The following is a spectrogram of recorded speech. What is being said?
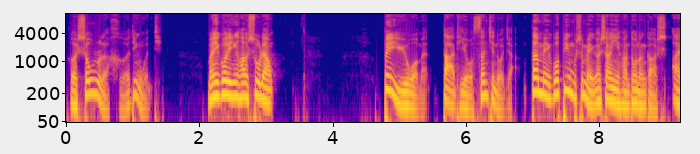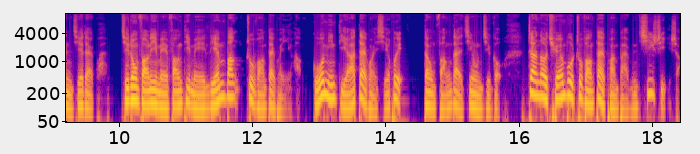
和收入的核定问题。美国的银行数量倍于我们，大体有三千多家，但美国并不是每个商业银行都能搞按揭贷款。其中，房利美、房地美、联邦住房贷款银行、国民抵押贷款协会等房贷金融机构占到全部住房贷款百分之七十以上，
